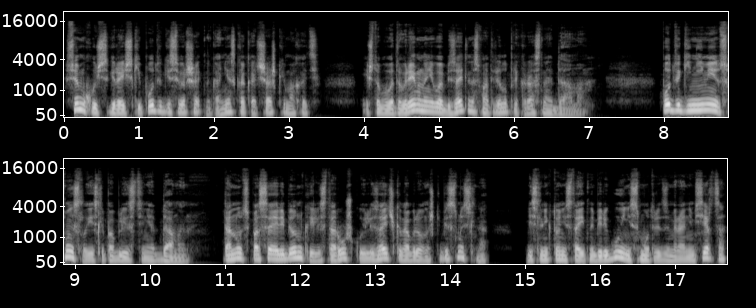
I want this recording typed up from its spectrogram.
Все ему хочется героические подвиги совершать, на коне скакать, шашкой махать. И чтобы в это время на него обязательно смотрела прекрасная дама. Подвиги не имеют смысла, если поблизости нет дамы. Тонуть, спасая ребенка или старушку, или зайчика на бревнышке, бессмысленно если никто не стоит на берегу и не смотрит замиранием сердца,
